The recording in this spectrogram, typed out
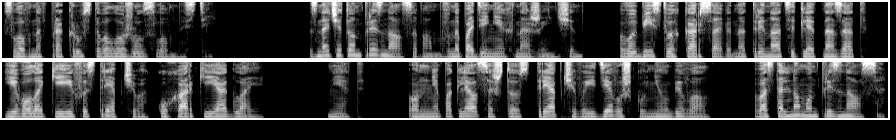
словно в прокрустово ложе условностей. Значит, он признался вам в нападениях на женщин, в убийствах Корсавина 13 лет назад, его лакеев и Стряпчева, кухарки и Аглаи. Нет, он мне поклялся, что Стряпчева и девушку не убивал. В остальном он признался.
